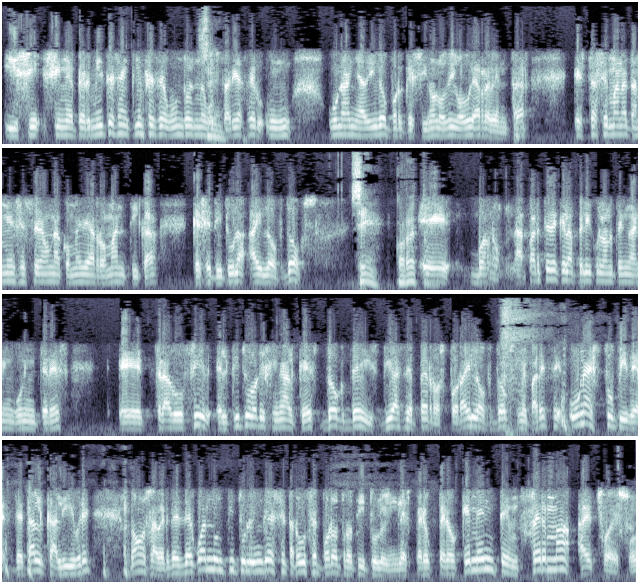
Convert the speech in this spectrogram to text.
Y si, si me permites, en 15 segundos me Sí. gustaría hacer un, un añadido, porque si no lo digo voy a reventar. Esta semana también se estrena una comedia romántica que se titula I Love Dogs. Sí, correcto. Eh, bueno, aparte de que la película no tenga ningún interés, eh, traducir el título original, que es Dog Days, Días de Perros, por I Love Dogs, me parece una estupidez de tal calibre. Vamos a ver, ¿desde cuándo un título inglés se traduce por otro título inglés? Pero, pero ¿qué mente enferma ha hecho eso?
